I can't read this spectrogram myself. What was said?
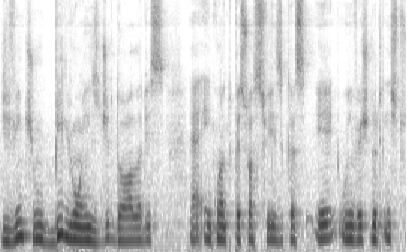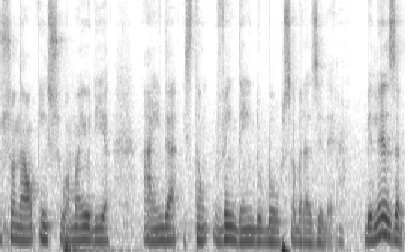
de 21 bilhões de dólares, é, enquanto pessoas físicas e o investidor institucional, em sua maioria, ainda estão vendendo bolsa brasileira. Beleza?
